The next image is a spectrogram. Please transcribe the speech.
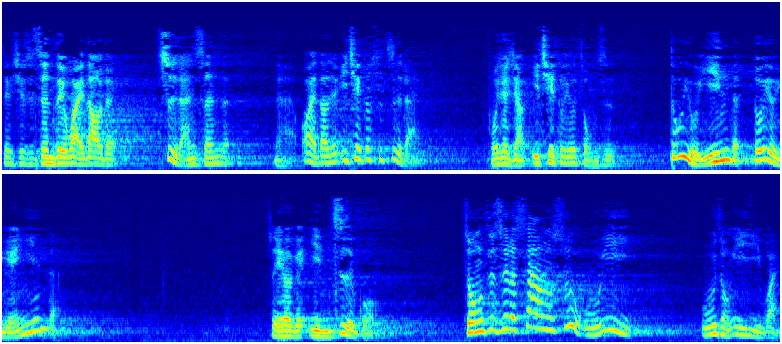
这个就是针对外道的自然生的，那外道就一切都是自然。佛教讲一切都有种子，都有因的，都有原因的。最后一个引智果，总之除了上述五义五种意义以外，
